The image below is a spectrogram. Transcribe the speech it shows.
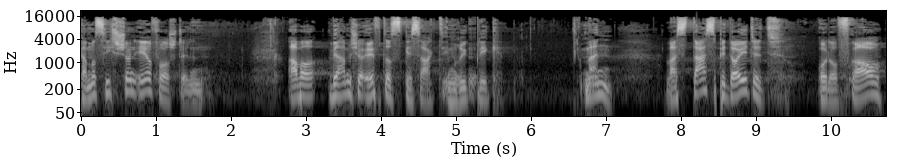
kann man sich schon eher vorstellen. Aber wir haben schon öfters gesagt im Rückblick, Mann, was das bedeutet, oder Frau,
